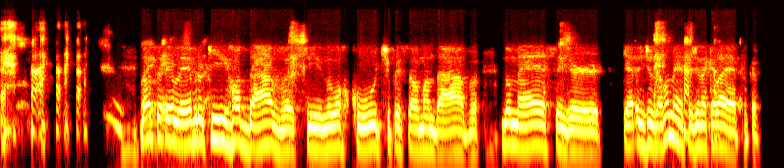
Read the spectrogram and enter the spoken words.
Nossa, eu lembro que rodava assim no Orkut, o pessoal mandava, no Messenger, que a gente usava Messenger naquela época.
